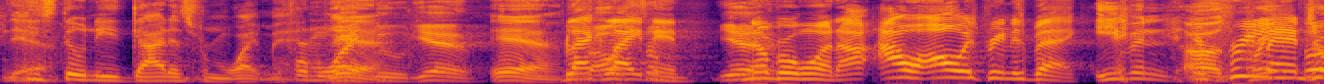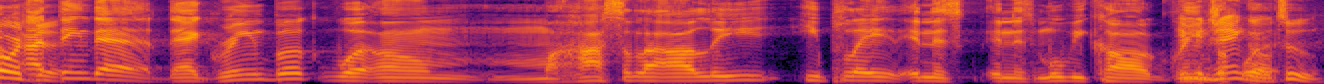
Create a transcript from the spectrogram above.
Yeah. He still needs guidance from a white man. From a white Yeah. dude, yeah. Yeah. Black Also- Lightning, yeah. number one. I, I will always bring this back. Even in uh, Freeland, Green Book, Georgia. I think that that Green Book with um Mahershala Ali, he played in this in this movie called Green even Book Django with- too.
